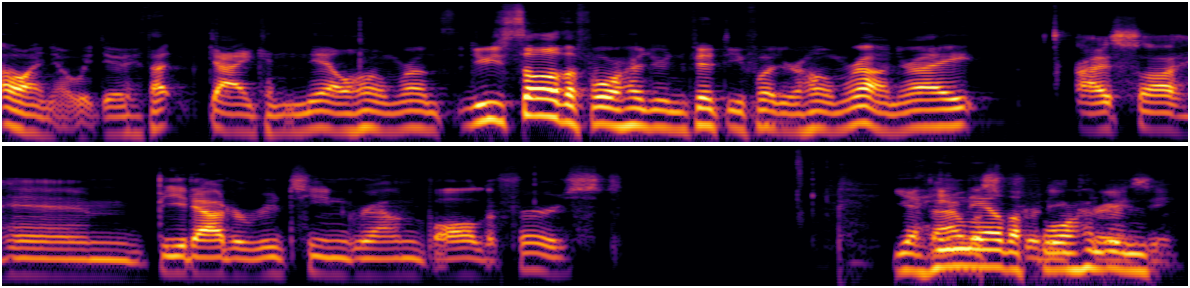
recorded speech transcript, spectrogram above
Oh, I know we do. That guy can nail home runs. You saw the 450 footer home run, right? I saw him beat out a routine ground ball to first. Yeah, he That nailed a 400. crazy.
